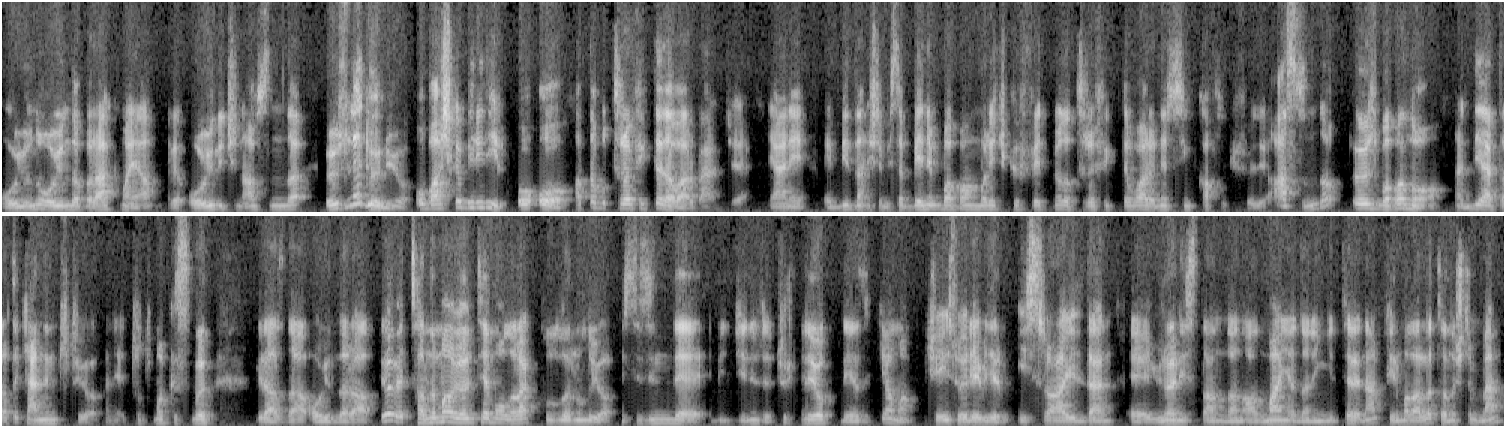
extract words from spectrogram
oyunu oyunda bırakmayan ve oyun için aslında özüne dönüyor. O başka biri değil. O o. Hatta bu trafikte de var bence. Yani e, birden işte mesela benim babam var hiç küfretmiyor da trafikte var ya ne sinkaflı küfrediyor. Aslında öz baban o. Hani diğer tarafta kendini tutuyor. Hani tutma kısmı biraz daha oyunda rahatlıyor ve tanıma yöntemi olarak kullanılıyor. Sizin de bildiğiniz de Türkiye'de yok ne yazık ki ama şeyi söyleyebilirim. İsrail'den, e, Yunanistan'dan, Almanya'dan, İngiltere'den firmalarla tanıştım ben.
